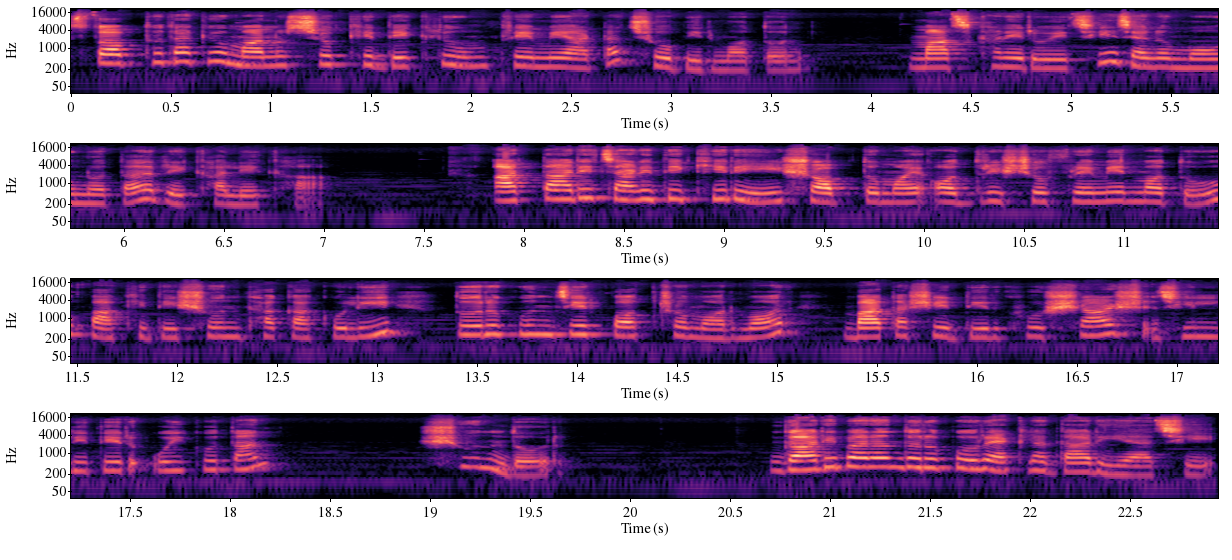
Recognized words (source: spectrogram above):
স্তব্ধতাকেও মানুষ চক্ষে দেখলুম প্রেমে আটা ছবির মতন। মাঝখানে রয়েছে যেন মৌনতার রেখা লেখা আর তারই চারিদিক ঘিরে শব্দময় অদৃশ্য ফ্রেমের মতো পাখিদের সন্ধ্যা কাকলি, তরুকুঞ্জের পত্রমর্মর, বাতাসের দীর্ঘশ্বাস ঝিল্লিতের ঐকতান। সুন্দর। গাড়ি বারান্দার ওপর একলা দাঁড়িয়ে আছি।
